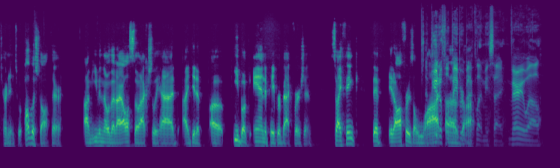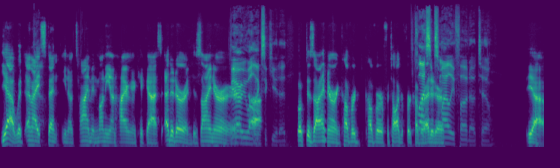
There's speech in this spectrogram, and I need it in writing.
turn into a published author. Um, even though that I also actually had I did a, a ebook and a paperback version. So I think that it offers a lot of Beautiful of paperback, uh, let me say. Very well. yeah, with, and I spent you know time and money on hiring a kick-ass editor and designer, Very and, well uh, executed. book designer and cover cover photographer, cover Classic editor. smiley photo too. Yeah,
